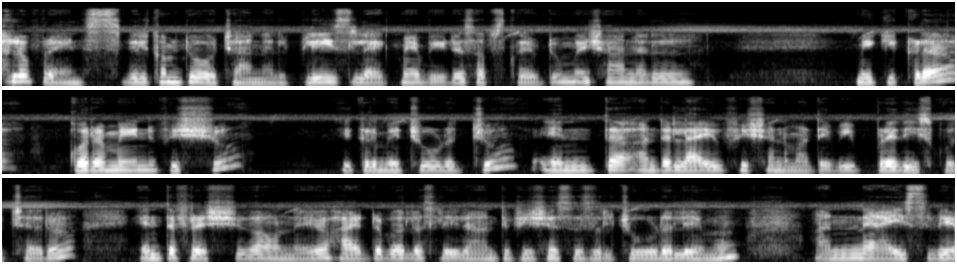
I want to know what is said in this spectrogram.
Hello friends welcome to our channel please like my video subscribe to my channel మీకు ఇక్కడ కొరమేను ఫిష్ ఇక్కడ మీరు చూడొచ్చు. ఎంత అంటే లైవ్ ఫిష్ అనమాట ఇవి ఇప్పుడే తీసుకొచ్చారు. ఎంత ఫ్రెష్గా ఉన్నాయో హైదరాబాద్లో అసలు ఇలాంటి ఫిషెస్ అసలు చూడలేము. అన్ని ఐస్వే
